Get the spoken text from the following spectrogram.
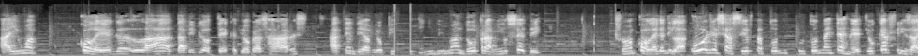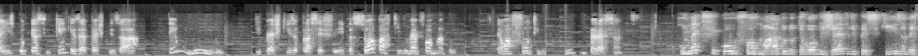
Aí uma colega lá da Biblioteca de Obras Raras atendeu ao meu pedido e mandou para mim o CD. Foi uma colega de lá. Hoje esse acervo está todo, todo na internet. Eu quero frisar isso porque, assim, quem quiser pesquisar, tem um mundo de pesquisa para ser feita só a partir do reformador. É uma fonte muito interessante. Como é que ficou o formato do teu objeto de pesquisa? De...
